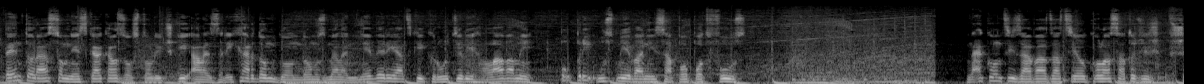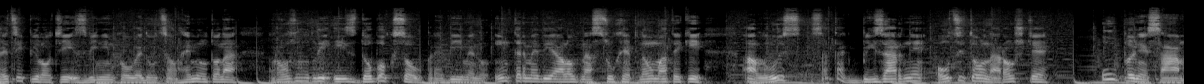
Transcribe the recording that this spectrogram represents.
Tento raz som neskákal zo stoličky, ale s Richardom Gondom sme len neveriacky krútili hlavami popri usmievaní sa popod fús. Na konci zavádzacieho kola sa totiž všetci piloti s výnimkou vedúceho Hamiltona rozhodli ísť do boxov pre výmenu intermediálok na suché pneumatiky a Lewis sa tak bizarne ocitol na rošte úplne sám.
